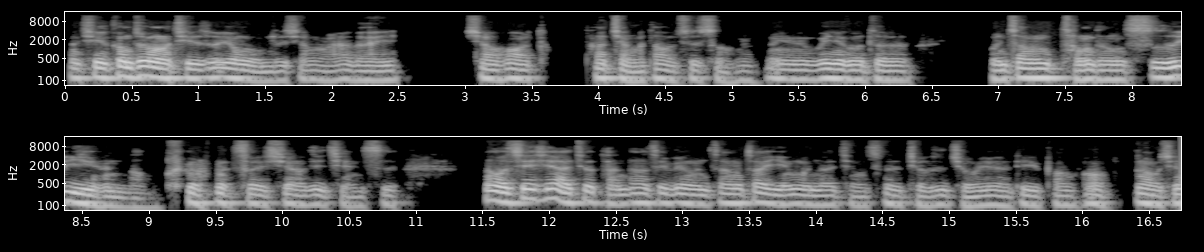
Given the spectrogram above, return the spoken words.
那其实更重要，其实是用我们的想法来消化他讲的到底是什么。因为维尼口的文章常常诗意很浓，所以需要去诠释。那我接下来就谈到这篇文章，在原文来讲是九十九页的地方哈。那我先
